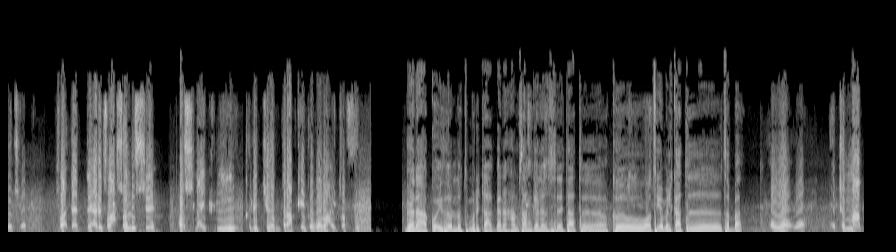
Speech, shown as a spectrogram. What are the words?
ወጽዮም እዮም ድሕሪ ጽባሕ ሰሉስ ሞስት ላይክሊ ክልቲኦም ድራብ ከይገበሩ ኣይተርፉን። ገና እኮ እዩ ዘሎ እቲ ምርጫ ገና ሓምሳን ገለን ሰታት ክወፁ እዮም ኢልካ ትፅበ? እዎ እዎ እቲ ማፕ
